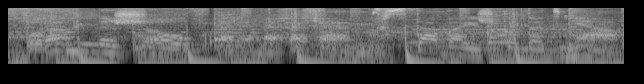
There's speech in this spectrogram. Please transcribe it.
Poranny show w RMF FM. Wstawaj, szkoda dnia.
